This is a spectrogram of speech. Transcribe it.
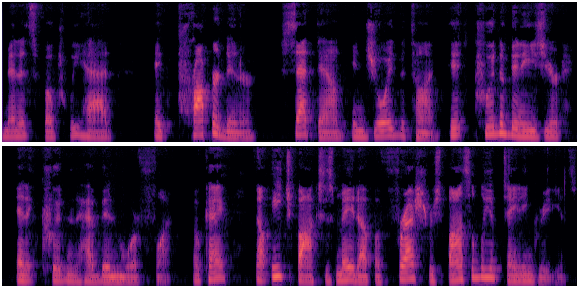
minutes, folks, we had a proper dinner, sat down, enjoyed the time. It couldn't have been easier and it couldn't have been more fun. Okay? Now, each box is made up of fresh, responsibly obtained ingredients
